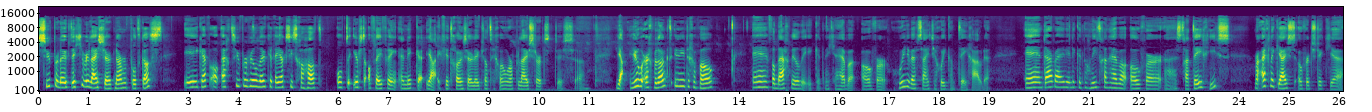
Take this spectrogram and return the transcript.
Super leuk dat je weer luistert naar mijn podcast. Ik heb al echt super veel leuke reacties gehad op de eerste aflevering. En ik, eh, ja, ik vind het gewoon zo leuk dat hij gewoon wordt beluisterd. Dus uh, ja, heel erg bedankt in ieder geval. En vandaag wilde ik het met je hebben over hoe je website je groei kan tegenhouden. En daarbij wil ik het nog niet gaan hebben over uh, strategisch, maar eigenlijk juist over het stukje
